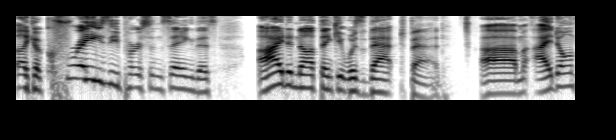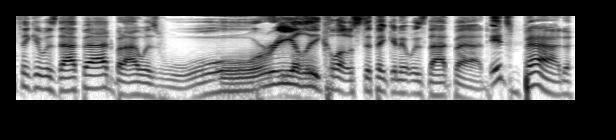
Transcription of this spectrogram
like a crazy person saying this. I did not think it was that bad. Um, I don't think it was that bad, but I was w- really close to thinking it was that bad. It's bad,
